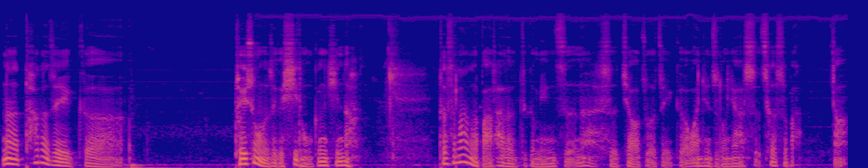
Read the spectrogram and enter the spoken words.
那它的这个推送的这个系统更新呢，特斯拉呢把它的这个名字呢是叫做这个完全自动驾驶测试版啊。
